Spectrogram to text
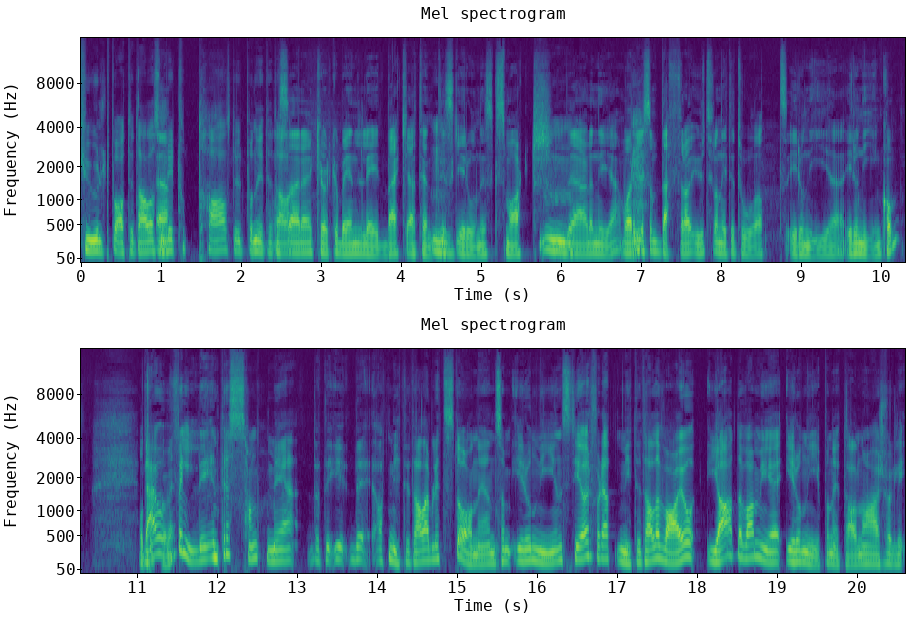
kult på 80-tallet, og som blir totalt ut på 90-tallet. Og så er Kurt Cobain laidback, autentisk, ironisk, smart. Det er det nye. Var det liksom derfra ut fra 92 at ironi, ironien kom? Det er jo over? veldig interessant med dette, det, at 90-tallet er blitt stående igjen som ironiens tiår. fordi at 90-tallet var jo Ja, det var mye ironi på 90-tallet. Nå har selvfølgelig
